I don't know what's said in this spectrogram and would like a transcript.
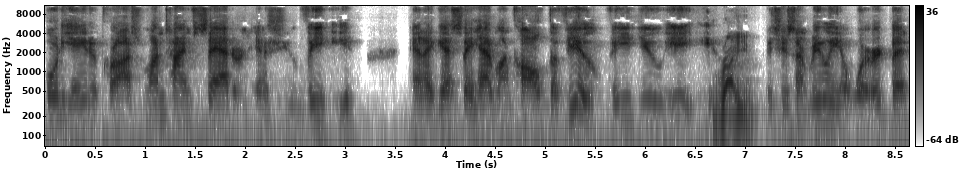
48 across, one time Saturn SUV. And I guess they had one called the View, V U E, Right. which isn't really a word, but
